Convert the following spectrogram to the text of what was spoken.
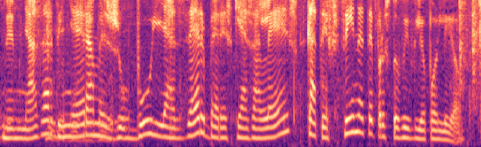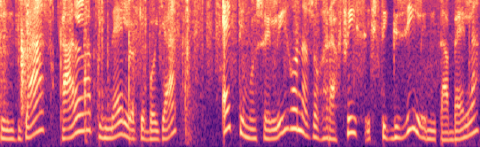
Με μια ζαρντινιέρα με ζουμπούλια, ζέρμπερες και αζαλές Κατευθύνεται προς το βιβλιοπωλείο Κλειδιά, σκάλα, πινέλο και μπογιά Έτοιμο σε λίγο να ζωγραφίσει στην ξύλινη ταμπέλα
